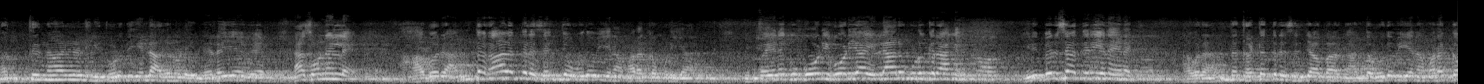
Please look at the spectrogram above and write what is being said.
பத்து நாளில் நீங்கள் தொழுதீங்கல்ல அதனுடைய நிலையே வேறு. நான் சொன்னேன்ல அவர் அந்த காலத்தில் செஞ்ச உதவியை நான் மறக்க முடியாது. இப்போ எனக்கு கோடி கோடியாக எல்லாரும் கொடுக்குறாங்க. இது பெருசாக தெரியலை எனக்கு. அவர் அந்த கட்டத்தில் செஞ்சா பாருங்க அந்த உதவியை நான் மறக்க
